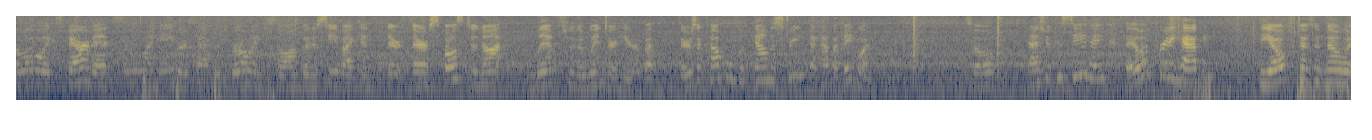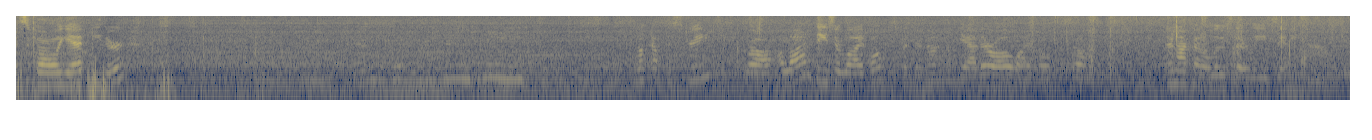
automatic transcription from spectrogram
A little experiment. Some of my neighbors have been growing, so I'm going to see if I can. They're, they're supposed to not live through the winter here, but there's a couple down the street that have a big one. So as you can see, they, they look pretty happy. The oak doesn't know it's fall yet either. Look up the street. Well, a lot of these are live oaks, but they're not, yeah, they're all live oaks, so they're not going to lose their leaves anyhow.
